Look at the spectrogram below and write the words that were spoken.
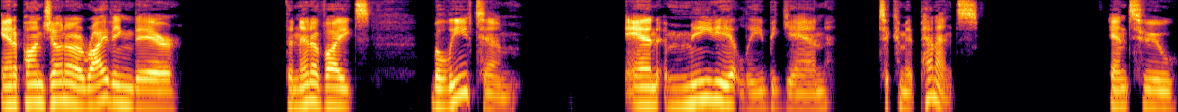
And upon Jonah arriving there, the Ninevites believed him and immediately began to commit penance and to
